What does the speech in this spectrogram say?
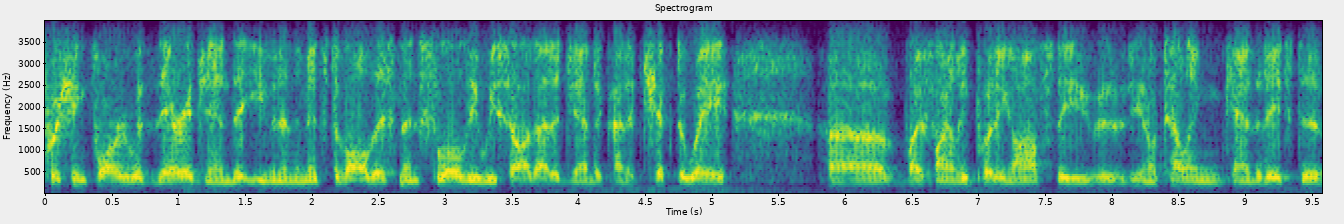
pushing forward with their agenda even in the midst of all this. And then slowly we saw that agenda kind of chipped away. Uh, by finally putting off the, you know, telling candidates to,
